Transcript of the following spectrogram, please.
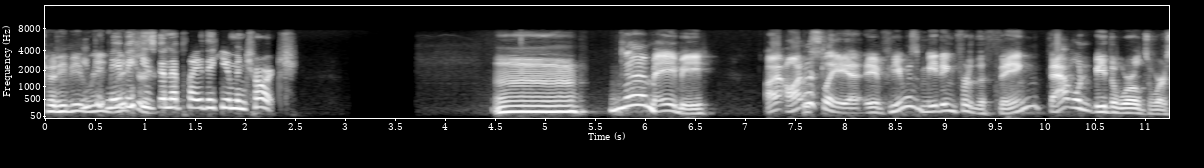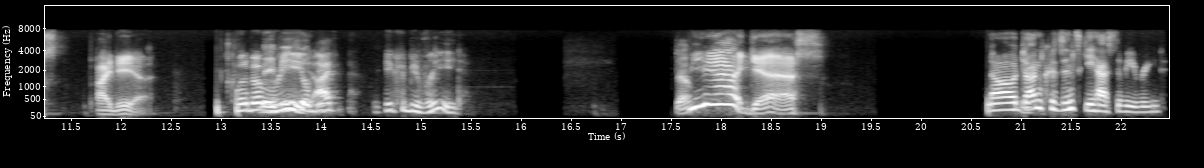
Could he be He Reed could- maybe Richards? he's going to play the Human Torch. Mm, yeah, maybe. I honestly, uh, if he was meeting for the thing, that wouldn't be the world's worst idea. What about Maybe Reed? be- I, he could be Reed. Yep. Yeah, I guess. No, John Krasinski has to be Reed.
